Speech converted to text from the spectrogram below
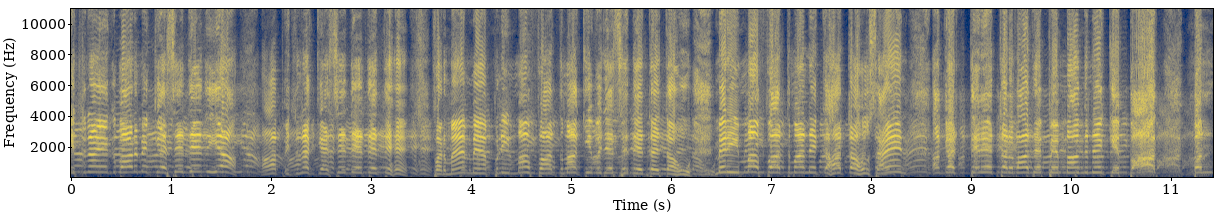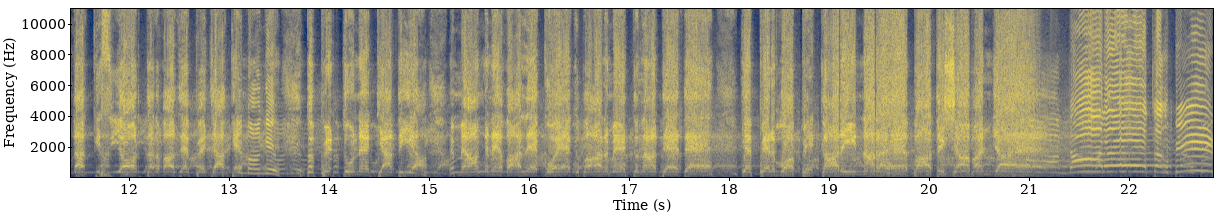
इतना एक बार में कैसे दे दिया? आप इतना कैसे दे देते हैं? फरमाया, मैं अपनी माँ फातिमा की वजह से दे देता हूँ। मेरी माँ फातिमा ने कहा था, हुसैन, अगर तेरे दरवाजे पे मांगने के बाद बंदा किसी और दरवाजे पे जाके मांगे तो फिर तूने क्या दिया? मांगने वाले को एक बार में इतना दे दे कि फिर वो भिखारी ना रहे बादशाह बन जाए। नारे तकबीर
